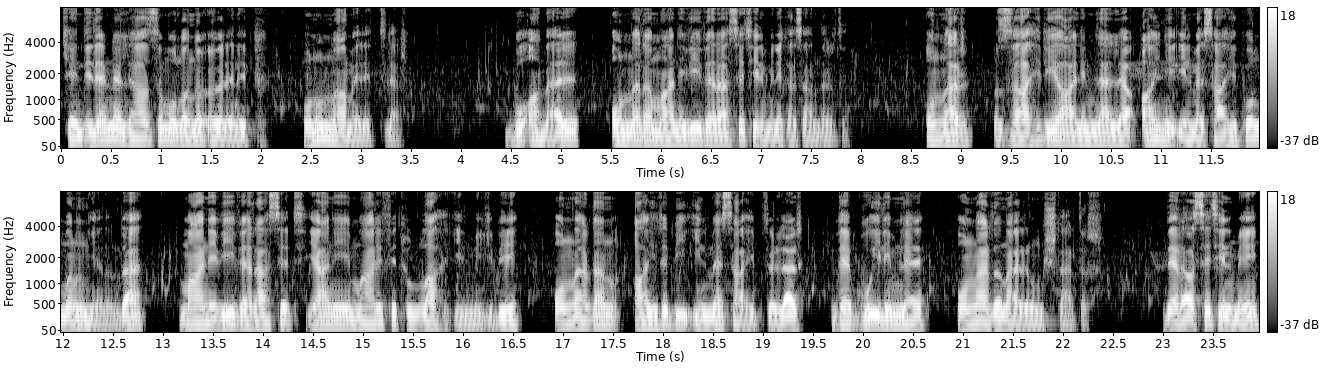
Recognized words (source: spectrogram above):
kendilerine lazım olanı öğrenip onunla amel ettiler. Bu amel onlara manevi veraset ilmini kazandırdı. Onlar zahiri alimlerle aynı ilme sahip olmanın yanında manevi veraset yani marifetullah ilmi gibi onlardan ayrı bir ilme sahiptirler ve bu ilimle onlardan ayrılmışlardır. Veraset ilmi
